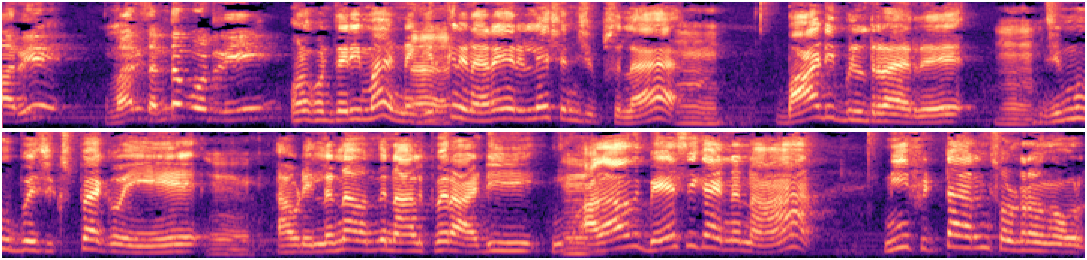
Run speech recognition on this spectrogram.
மாறி? மாறி சண்டை போடுறீ. உனக்கு ஒண்ணு தெரியுமா? இன்னைக்கு இருக்கிற நிறைய ரிலேஷன்ஷிப்ஸ்ல. பாடி பில்டராரு. ஜிம்முக்கு போய் சிக்ஸ் பேக் வை. அப்படி இல்லைன்னா வந்து நாலு பேர் அடி. அதாவது பேசிக்கா என்னன்னா நீ ஃபிட்டாருன்னு சொல்றவங்க ஒரு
